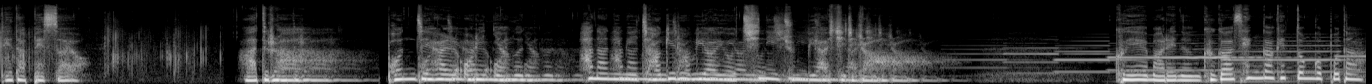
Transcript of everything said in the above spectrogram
대답했어요. 아들아, 번제할 어린 양은 하나님이 자기를 위하여 친히 준비하시리라. 그의 말에는 그가 생각했던 것보다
